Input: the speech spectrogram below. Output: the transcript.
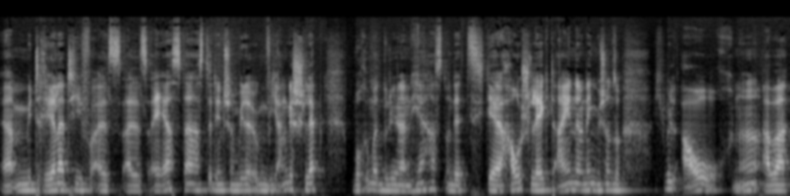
äh, mit relativ als, als Erster hast du den schon wieder irgendwie angeschleppt, wo auch immer du den dann her hast. Und der, der Hau schlägt ein, dann denke ich mir schon so, ich will auch. Ne? Aber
